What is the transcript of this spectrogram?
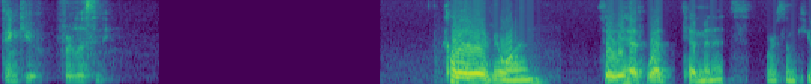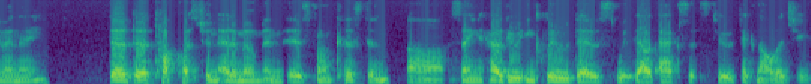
Thank you for listening. Hello, everyone. So we have, what, 10 minutes for some Q&A? The, the top question at the moment is from Kirsten, uh, saying, how do you include those without access to technology?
